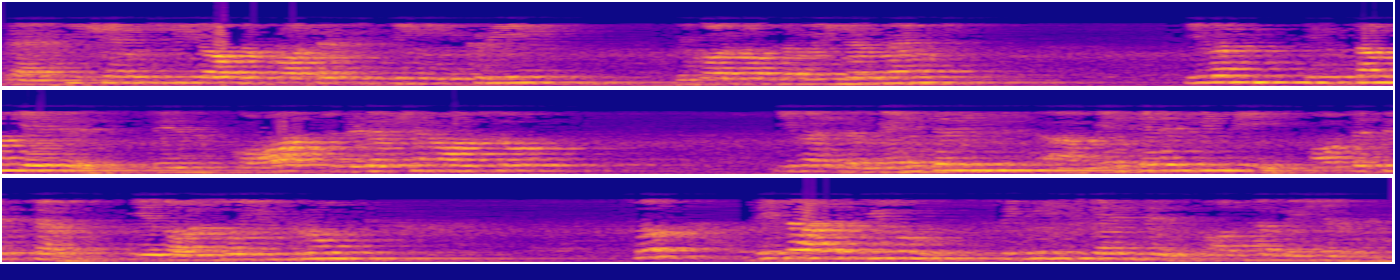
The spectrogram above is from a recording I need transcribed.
The efficiency of the process is being increased because of the measurement. Even in some cases, there is cost reduction also. Even the uh, maintainability of the system is also improved. So, these are the few significances of the measurement.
